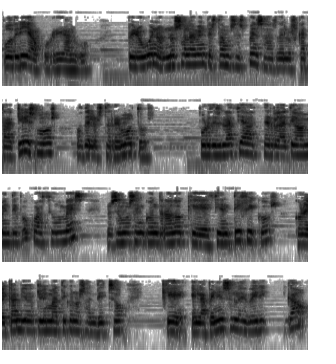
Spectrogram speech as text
podría ocurrir algo. Pero bueno, no solamente estamos expensas de los cataclismos o de los terremotos. Por desgracia, hace relativamente poco, hace un mes, nos hemos encontrado que científicos con el cambio climático nos han dicho que en la península ibérica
